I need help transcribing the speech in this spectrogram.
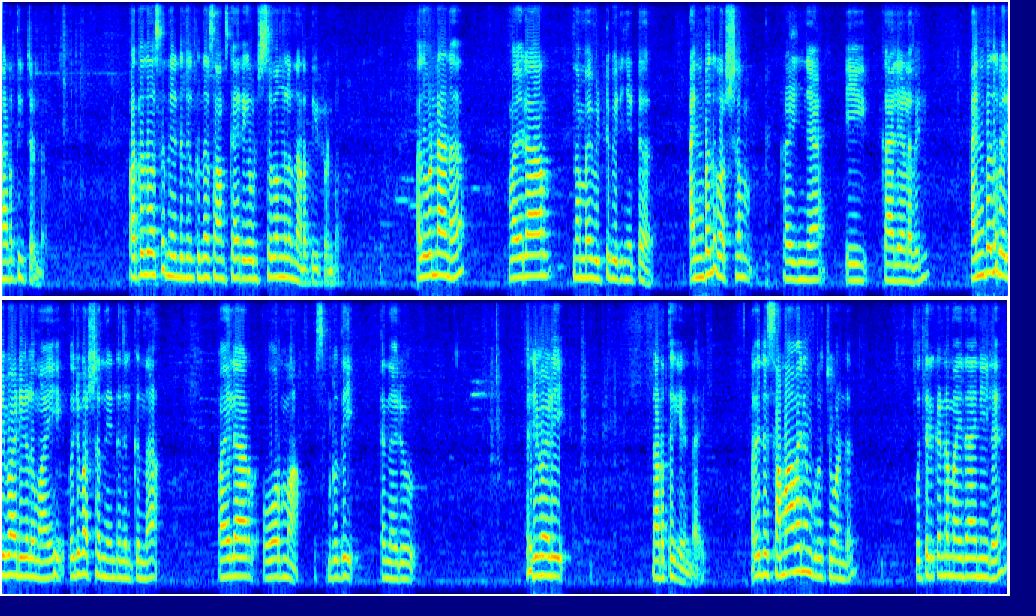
നടത്തിയിട്ടുണ്ട്. പത്ത് ദിവസം നീണ്ടു നിൽക്കുന്ന സാംസ്കാരിക ഉത്സവങ്ങൾ നടത്തിയിട്ടുണ്ട്. അതുകൊണ്ടാണ് വയലാർ നമ്മെ വിട്ടുപിരിഞ്ഞിട്ട് അൻപത് വർഷം കഴിഞ്ഞ ഈ കാലയളവിൽ അൻപത് പരിപാടികളുമായി ഒരു വർഷം നീണ്ടു നിൽക്കുന്ന വയലാർ ഓർമ്മ സ്മൃതി എന്നൊരു പരിപാടി നടത്തുകയുണ്ടായി. അതിന്റെ സമാപനം കുറിച്ചുകൊണ്ട് പുത്തിരിക്കണ്ട മൈതാനിയിൽ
